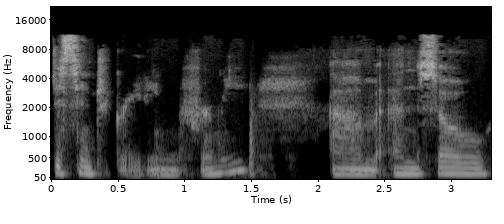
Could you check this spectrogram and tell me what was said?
disintegrating for me. Um, and so,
